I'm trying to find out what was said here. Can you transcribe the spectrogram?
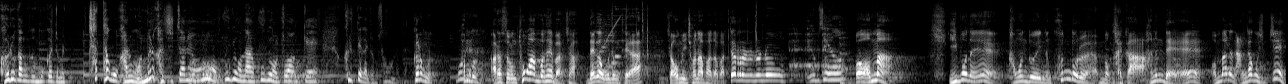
걸어간 거 못 가지만 차 타고 가는 거 얼마나 갈 수 있잖아요. 구경 나는 구경을 좋아하니까 그럴 때가 좀 서운하더라. 그러면 한번 알았어 그럼 통화 한번 해봐. 자 내가 오정태야. 자 어머니 전화 받아봐. 뾰로로롱. 여보세요? 어 엄마 이번에 강원도에 있는 콘도를 한번 갈까 하는데 엄마는 안 가고 싶지?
